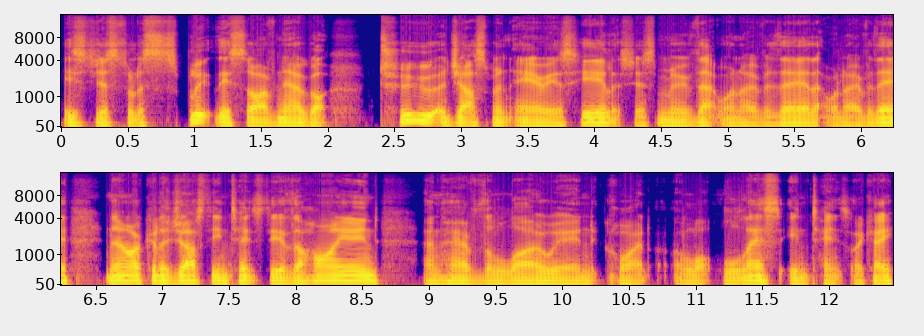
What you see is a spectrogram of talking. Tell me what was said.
is just sort of split this. So I've now got two adjustment areas here. Let's just move that one over there, that one over there. Now I can adjust the intensity of the high end and have the low end quite a lot less intense. Okay,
